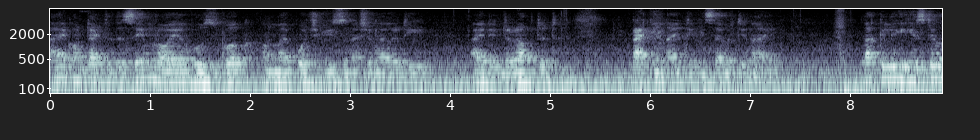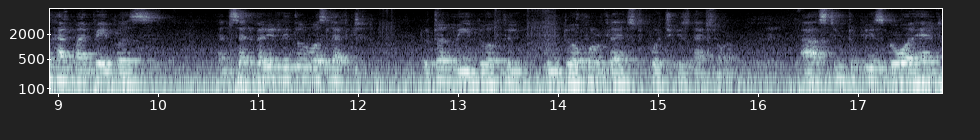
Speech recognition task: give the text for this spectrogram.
I contacted the same lawyer whose work on my Portuguese nationality I had interrupted back in 1979. Luckily, he still had my papers and said very little was left to turn me into a, into a full-fledged Portuguese national. I asked him to please go ahead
